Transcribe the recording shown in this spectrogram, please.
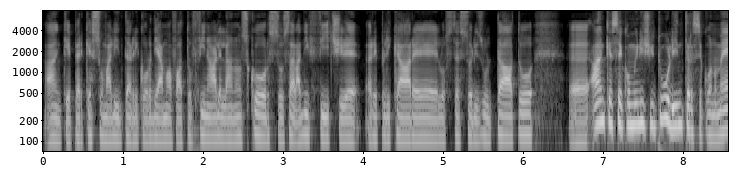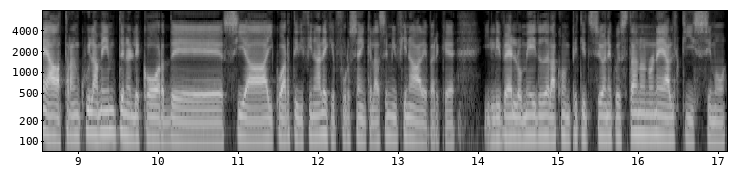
anche perché insomma l'Inter ricordiamo ha fatto finale l'anno scorso, sarà difficile replicare lo stesso risultato, eh, anche se come dici tu l'Inter secondo me ha tranquillamente nelle corde sia i quarti di finale che forse anche la semifinale perché il livello medio della competizione quest'anno non è altissimo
